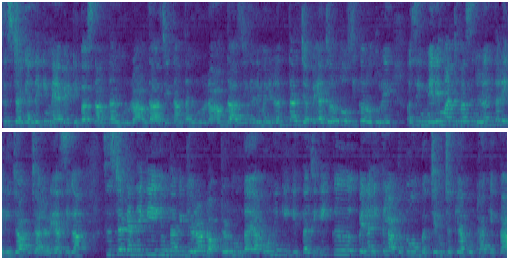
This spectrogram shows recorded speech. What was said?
ਸਿਸਟਰ ਕਹਿੰਦੇ ਕਿ ਮੈਂ ਬੇਟੀ, ਬਸ ਧੰਨ ਧੰਨ ਗੁਰੂ ਰਾਮਦਾਸ ਜੀ, ਧੰਨ ਧੰਨ ਗੁਰੂ ਰਾਮਦਾਸ ਜੀ, ਕਹਿੰਦੇ ਮੈਂ ਨਿਰੰਤਰ ਜਪਿਆ। ਜਦੋਂ ਤੋਂ ਅਸੀਂ ਘਰੋਂ ਤੁਰੇ, ਅਸੀਂ ਮੇਰੇ ਮਨ 'ਚ ਬਸ ਨਿਰੰਤਰ ਇਹੀ ਜਾਪ ਚੱਲ ਰਿਹਾ ਸੀਗਾ। ਸਿਸਟਰ ਕਹਿੰਦੇ ਕਿ ਕੀ ਹੁੰਦਾ ਕਿ ਜਿਹੜਾ ਡਾਕਟਰ ਹੁੰਦਾ ਆ ਉਹਨੇ ਕੀ ਕੀਤਾ ਜੀ? ਇੱਕ ਪਹਿਲਾਂ ਇੱਕ ਲੱਤ ਤੋਂ ਬੱਚੇ ਨੂੰ ਚੱਕਿਆ ਪੁੱਠਾ ਕੀਤਾ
